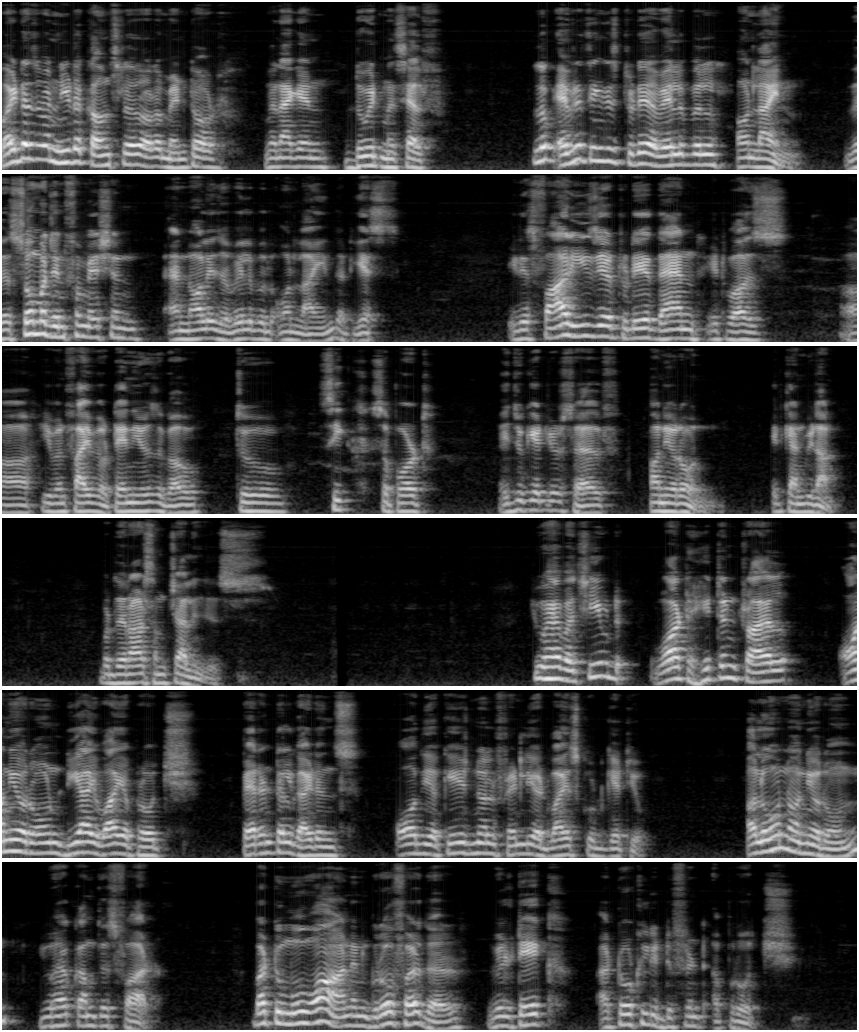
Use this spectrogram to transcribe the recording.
Why does one need a counselor or a mentor when I can do it myself? Look, everything is today available online. There's so much information and knowledge available online that yes, it is far easier today than it was uh, even five or ten years ago to seek support, educate yourself on your own. It can be done. But there are some challenges. You have achieved what hit and trial on your own DIY approach, parental guidance, or the occasional friendly advice could get you. Alone on your own, you have come this far. But to move on and grow further will take a totally different approach.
